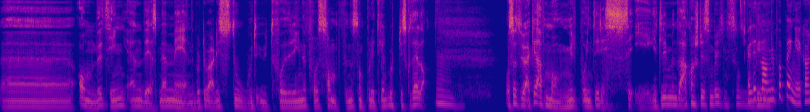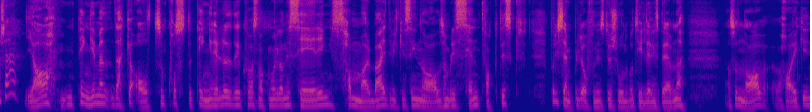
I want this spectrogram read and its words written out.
eh, andre ting enn det som jeg mener burde være de store utfordringene for samfunnet som politikerne burde diskutere. da. Mm. Og så tror jeg ikke det er mangel på interesse, egentlig, men det er kanskje det som blir som Litt blir... mangel på penger, kanskje? Ja, penger, men det er ikke alt som koster penger heller. Det kan være snakk om organisering, samarbeid, hvilke signaler som blir sendt, faktisk. F.eks. de offentlige institusjoner på tildelingsbrevene. Altså Nav har, ikke,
